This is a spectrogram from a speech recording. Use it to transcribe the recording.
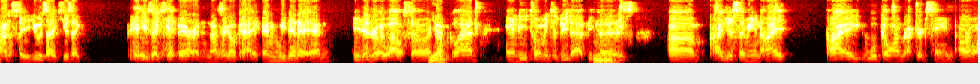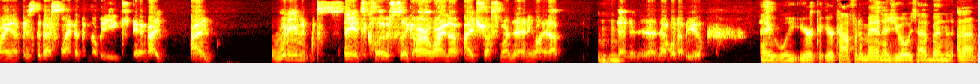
honestly, he was like, he was like, he was like hit Baron, and I was like, okay, and we did it, and he did really well. So like, yeah. I'm glad Andy told me to do that mm-hmm. because mm-hmm. um, I just, I mean, I I will go on record saying our lineup is the best lineup in the league, and I I wouldn't even say it's close. Like our lineup, I trust more than any lineup mm-hmm. than in, in MLW. Hey, well, you're you're a confident man as you always have been. And I,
